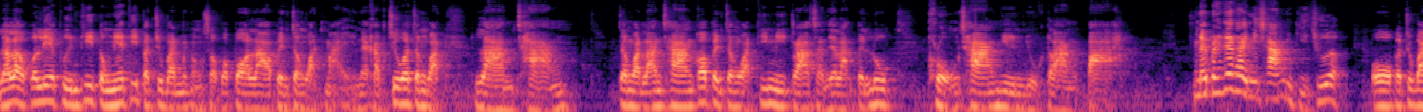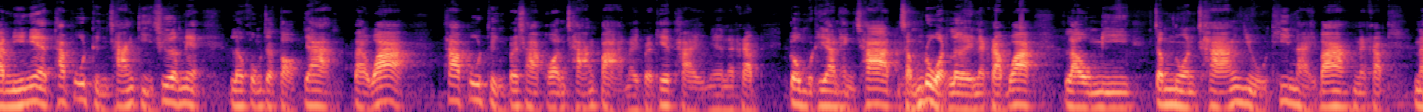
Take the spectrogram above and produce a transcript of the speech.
แล้วเราก็เรียกพื้นที่ตรงนี้ที่ปัจจุบันเป็นของสปปลาวเป็นจังหวัดใหม่นะครับชื่อว่าจังหวัดลานช้าง จังหวัดลานช้างก็เป็นจังหวัดที่มีตราสัญลักษณ์เป็นรูป โขลงช้างยืนอยู่กลางป่า ในประเทศไทยมีช้างอยู่กี่เชือก โอ้ปัจจุบันนี้เนี่ยถ้าพูดถึงช้างกี่เชือกเนี่ยเราคงจะตอบยาก แต่ว่าถ้าพูดถึงประชากรช้างป่าในประเทศไทยเนี่ยนะครับกรมอุทยานแห่งชาติสำรวจเลยนะครับว่าเรามีจำนวนช้างอยู่ที่ไหนบ้างนะครับใน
